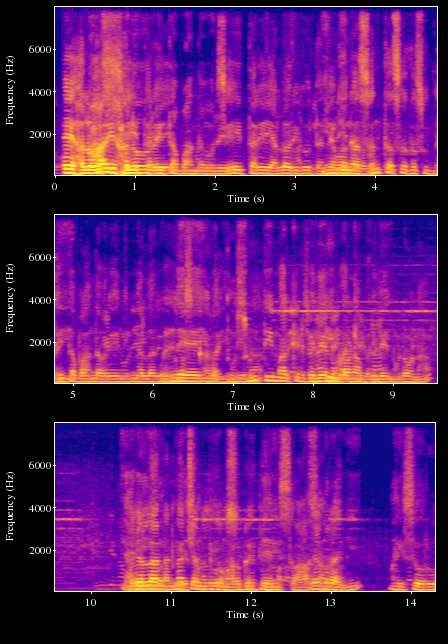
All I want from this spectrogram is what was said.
ಹೇ ಹಲೋ ಹಲೋ ರೈತ ಬಾಂಧವರೇ. ಸ್ನೇಹಿತರೆ ಎಲ್ಲರಿಗೂ ಧನ್ಯವಾದ ಸಂತಸದ ಸುದ್ದಿ. ರೈತ ಬಾಂಧವರೇ ನಿಮ್ಮೆಲ್ಲರಿಗೂ ಒಳ್ಳೆ ಇವತ್ತು ಶುಂಠಿ ಮಾರ್ಕೆಟ್ ಬೆಲೆ ನೋಡೋಣ ಬೆಲೆ ನೋಡೋಣ. ಯಾರೆಲ್ಲ ನನ್ನ ಚಾನಲ್ಗೆ ಮಾರುಕಟ್ಟೆ ಮತ್ತು ಮತ್ತು Mysuru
